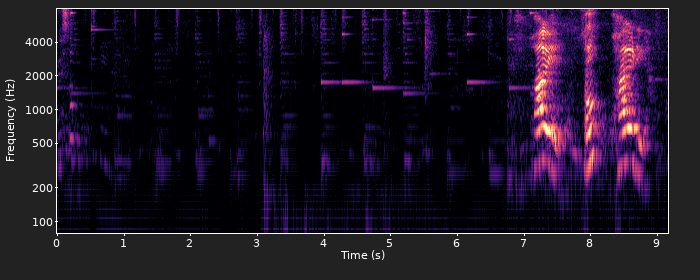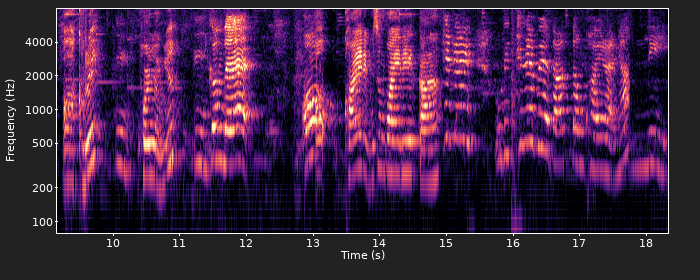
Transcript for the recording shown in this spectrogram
됐어? 과일. 어? 과일이야. 아, 그래? 응. 과일향이야? 응, 근데 어? 어, 과일이 무슨 과일일까? 테레 우리 텔레비에 나왔던 과일 아니야? 리.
